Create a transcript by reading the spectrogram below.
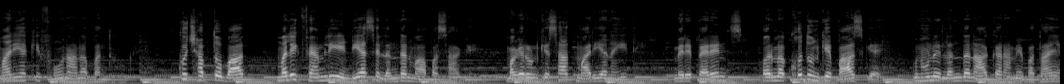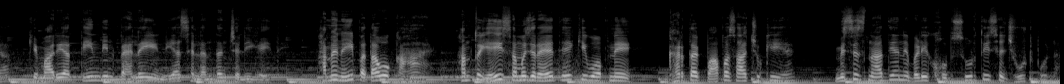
मारिया के फ़ोन आना बंद हो गए। कुछ हफ्तों बाद मलिक फैमिली इंडिया से लंदन वापस आ गए, मगर उनके साथ मारिया नहीं थी। मेरे पेरेंट्स और मैं खुद उनके पास गए। उन्होंने लंदन आकर हमें बताया कि मारिया तीन दिन पहले ही इंडिया से लंदन चली गई थी। हमें नहीं पता वो कहाँ है। हम तो यही समझ रहे थे कि वो अपने घर तक वापस आ चुकी है। मिसेस नादिया ने बड़ी खूबसूरती से झूठ बोला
